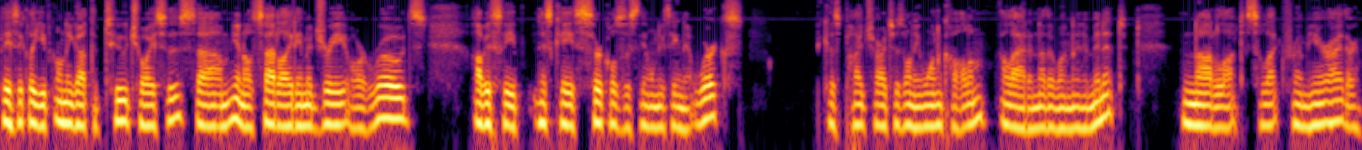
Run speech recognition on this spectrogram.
basically, you've only got the two choices, um, you know, satellite imagery or roads. Obviously, in this case, circles is the only thing that works because pie charts is only one column. I'll add another one in a minute. Not a lot to select from here either.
